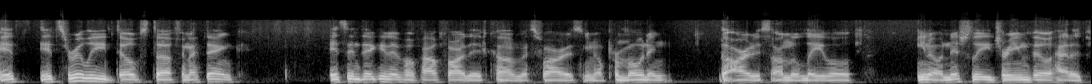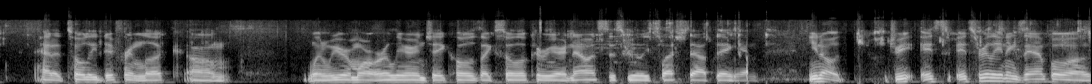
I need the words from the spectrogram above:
It's it's really dope stuff, and I think it's indicative of how far they've come as far as you know promoting the artists on the label. You know, initially Dreamville had a had a totally different look um, when we were more earlier in J Cole's like solo career. Now it's this really fleshed out thing, and you know, it's it's really an example of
